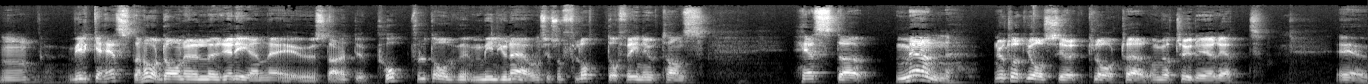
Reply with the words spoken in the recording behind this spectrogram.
mm. Vilka hästar har Daniel Redén? är ju starkt hoppfullt av miljonärer. De ser så flotta och fina ut, hans hästar. Men! Nu tror jag att jag ser klart här, om jag tyder er rätt. Eh,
